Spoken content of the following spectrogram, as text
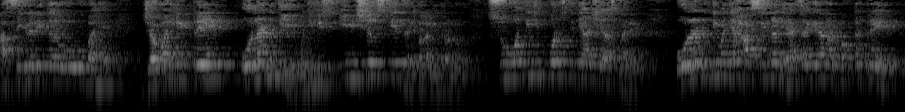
हा सिग्नल इथं उभा आहे. जेव्हा ही ट्रेन ओलांडतीये म्हणजे ही इनिशियल स्टेज झाली बघा मित्रांनो. सुरुवातीची परिस्थिती अशी असणार आहे. ओलांडती म्हणजे हा सिग्नल ह्याच जागी राहणार. फक्त ट्रेन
